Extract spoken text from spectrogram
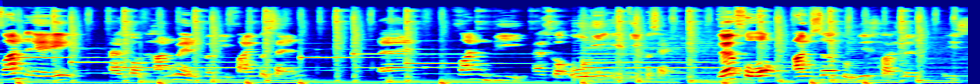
Fund A has got 125% and Fund B has got only 80%. Therefore, answer to this question is.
